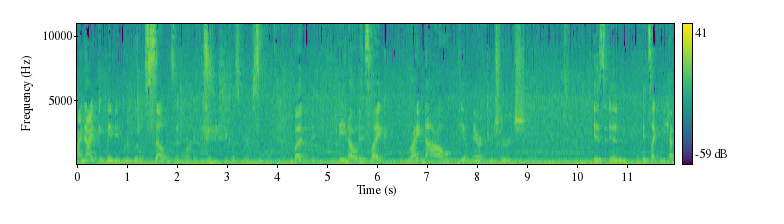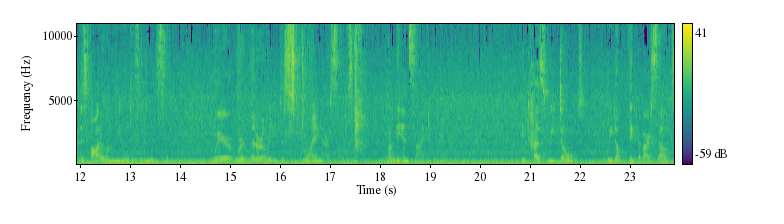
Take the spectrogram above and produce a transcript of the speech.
and I think maybe we're little cells in organs because we're small. But you know, it's like right now the American church is in. It's like we have this autoimmune disease where we're literally destroying ourselves from the inside because we don't we don't think of ourselves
